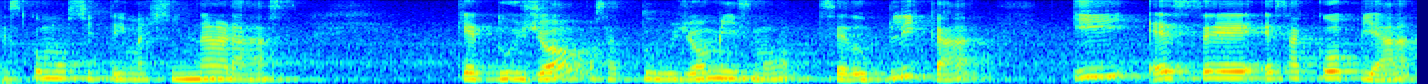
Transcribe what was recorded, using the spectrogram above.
es como si te imaginaras que tu yo, o sea, tu yo mismo, se duplica y ese, esa copia,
